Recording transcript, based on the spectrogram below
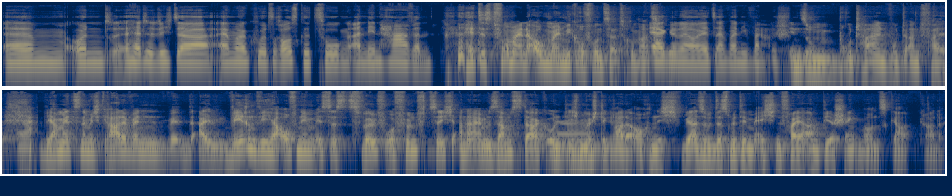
ähm, und hätte dich da einmal kurz rausgezogen an den Haaren. Hättest vor meinen Augen mein Mikrofon zertrümmert. Ja, genau, jetzt einfach an die Wand geschmissen. In so einem brutalen Wutanfall. Ja. Wir haben jetzt nämlich gerade, wenn, während wir hier aufnehmen, ist es 12.50 Uhr an einem Samstag und ja. ich möchte gerade auch nicht, also das mit dem echten Feierabendbier schenken wir uns gerade.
